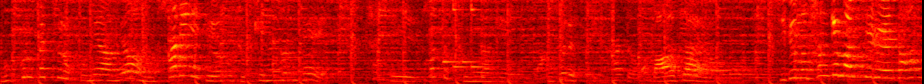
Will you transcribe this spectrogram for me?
묶음 세트로 구매하면 할인이 되어서 좋기는 한데 사실 선뜻 구매하기에는 망설여지긴 하죠. 맞아요. 지금은 한 개만 필요해서 한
